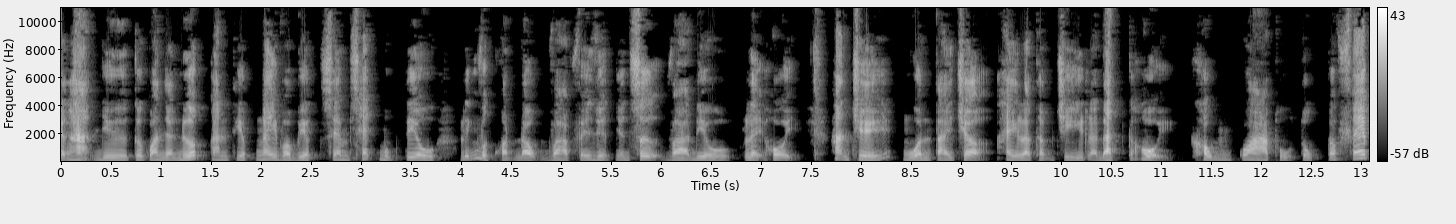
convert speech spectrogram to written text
chẳng hạn như cơ quan nhà nước can thiệp ngay vào việc xem xét mục tiêu, lĩnh vực hoạt động và phê duyệt nhân sự và điều lệ hội, hạn chế nguồn tài trợ hay là thậm chí là đặt các hội không qua thủ tục cấp phép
